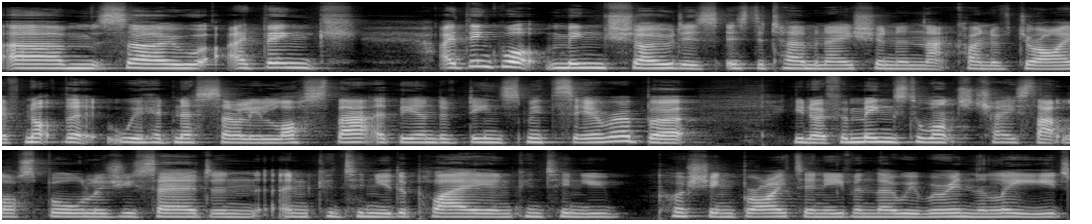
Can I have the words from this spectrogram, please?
Um, so I think I think what Ming showed is is determination and that kind of drive. Not that we had necessarily lost that at the end of Dean Smith's era, but you know, for Mings to want to chase that lost ball, as you said, and and continue the play and continue pushing Brighton, even though we were in the lead,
